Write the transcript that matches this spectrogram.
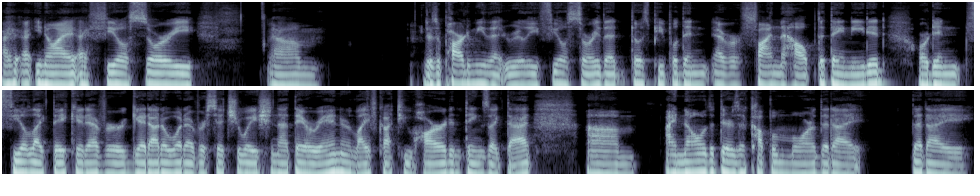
I, I you know, I, I feel sorry, um, there's a part of me that really feels sorry that those people didn't ever find the help that they needed or didn't feel like they could ever get out of whatever situation that they were in or life got too hard and things like that. Um, I know that there's a couple more that I, that I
